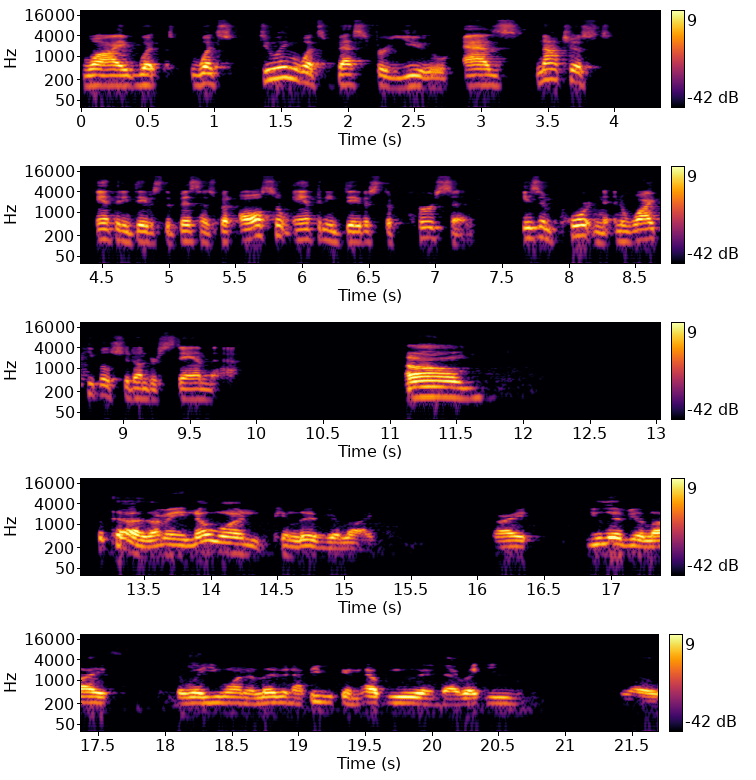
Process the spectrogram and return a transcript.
why what what's doing what's best for you as not just Anthony Davis the business but also Anthony Davis the person is important and why people should understand that? Um because I mean no one can live your life right? You live your life the way you want to live it. Now people can help you and direct you you know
